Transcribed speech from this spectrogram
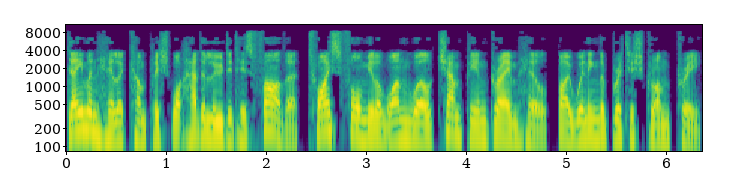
Damon Hill accomplished what had eluded his father, twice Formula One world champion Graham Hill, by winning the British Grand Prix.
